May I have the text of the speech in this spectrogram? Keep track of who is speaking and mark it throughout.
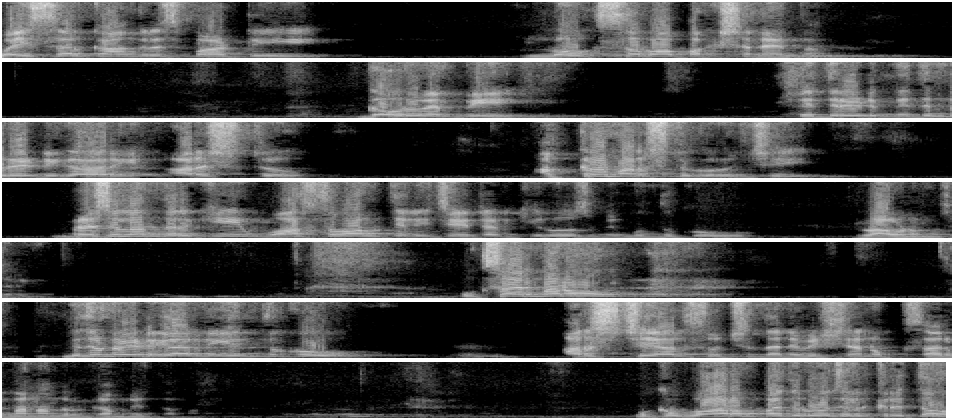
Speaker 1: YSR Congress party Lok Sabha పక్ష నేత. గౌరవ ఎంపీ పెద్దిరెడ్డి మిథున్ రెడ్డి గారి అరెస్టు అక్రమ అరెస్టు గురించి ప్రజలందరికీ వాస్తవాలను తెలియచేయడానికి ఈరోజు మీ ముందుకు రావడం జరిగింది. ఒకసారి మనం మిథున్ రెడ్డి గారిని ఎందుకు అరెస్ట్ చేయాల్సి వచ్చిందనే విషయాన్ని ఒకసారి మనందరం గమనిద్దాం ఒక వారం పది రోజుల క్రితం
